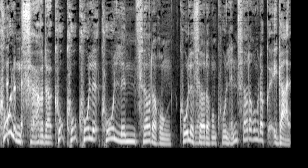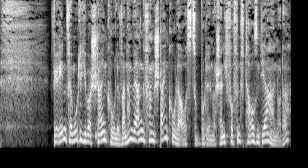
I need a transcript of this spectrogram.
Kohlenförder, Ko Ko Kohle, Kohlenförderung, Kohleförderung, Kohlenförderung oder egal. Wir reden vermutlich über Steinkohle. Wann haben wir angefangen, Steinkohle auszubuddeln? Wahrscheinlich vor 5000 Jahren, oder?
